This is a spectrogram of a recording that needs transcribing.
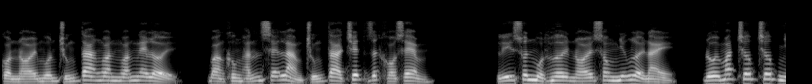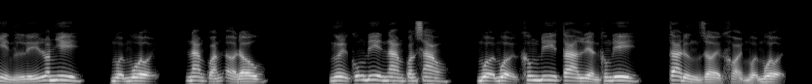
còn nói muốn chúng ta ngoan ngoãn nghe lời, bằng không hắn sẽ làm chúng ta chết rất khó xem. Lý Xuân một hơi nói xong những lời này, đôi mắt chớp chớp nhìn Lý Loan Nhi, muội muội, nam quán ở đâu? Người cũng đi nam quán sao? Muội muội không đi ta liền không đi, ta đừng rời khỏi muội muội.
